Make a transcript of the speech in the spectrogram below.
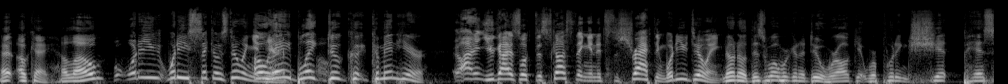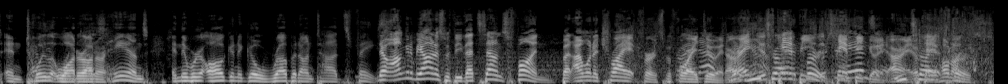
Uh, okay, hello. What what are you? What are you sickos doing in Oh, here? hey, Blake, dude, c- come in here. I, you guys look disgusting, and it's distracting. What are you doing? No, no, this is what we're gonna do. We're all get we're putting shit, piss, and toilet water on our hands, and then we're all gonna go rub it on Todd's face. No, I'm going to be honest with you. That sounds fun, but I want to try it first before Try I do out. it. All Yeah, right? you this try can't it be. first. This Put your can't be hands good. in. All you right. try okay. it Hold on. first.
